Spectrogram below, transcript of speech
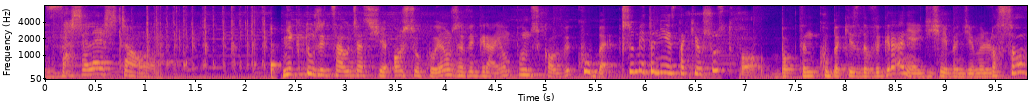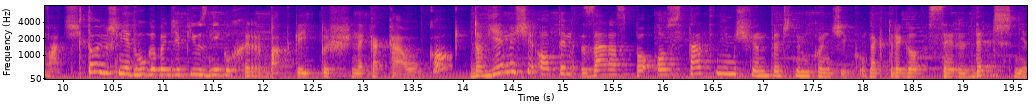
zaszeleszczą. Niektórzy cały czas się oszukują, że wygrają pączkowy kubek. W sumie to nie jest takie oszustwo, bo ten kubek jest do wygrania i dzisiaj będziemy losować. Kto już niedługo będzie pił z niego herbatkę i pyszne kakałko? Dowiemy się o tym zaraz po ostatnim świątecznym kąciku, na którego serdecznie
